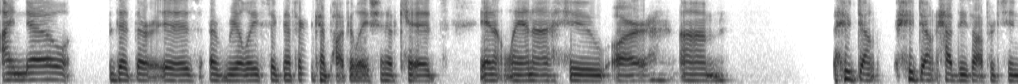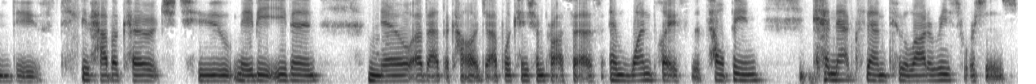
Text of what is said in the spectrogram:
I know that there is a really significant population of kids in Atlanta who are um, who don't who don't have these opportunities to have a coach to maybe even know about the college application process. And one place that's helping connect them to a lot of resources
